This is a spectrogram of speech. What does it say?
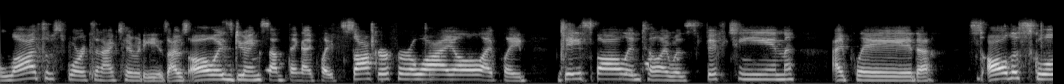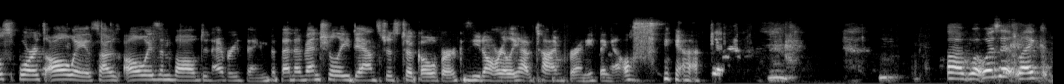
lots of sports and activities. I was always doing something. I played soccer for a while. I played baseball until I was 15. I played all the school sports always so i was always involved in everything but then eventually dance just took over because you don't really have time for anything else yeah uh, what was it like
